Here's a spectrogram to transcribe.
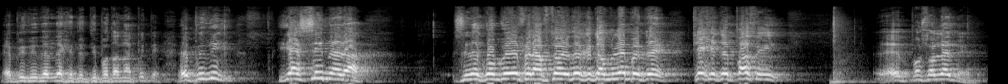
επειδή δεν έχετε τίποτα να πείτε. Επειδή για σήμερα στην εκπομπή έφερα αυτό εδώ και το βλέπετε και έχετε πάθει... Ε, πώς το λένε.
